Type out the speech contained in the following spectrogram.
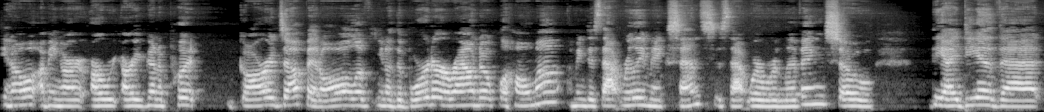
You know i mean are are, are you going to put guards up at all of you know the border around oklahoma? I mean does that really make sense? Is that where we're living? So the idea that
